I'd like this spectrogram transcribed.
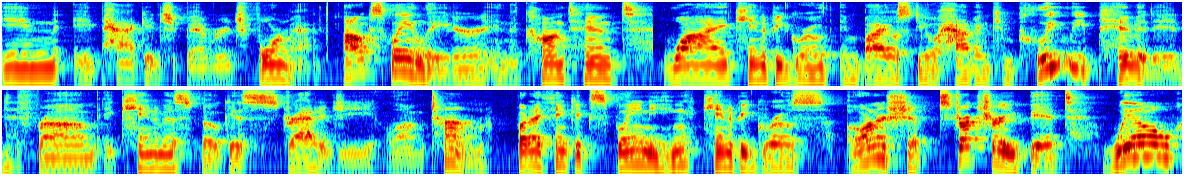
in a packaged beverage format. I'll explain later in the content why Canopy Growth and BioSteel haven't completely pivoted from a cannabis focused strategy long term, but I think explaining Canopy Growth's ownership structure a bit will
